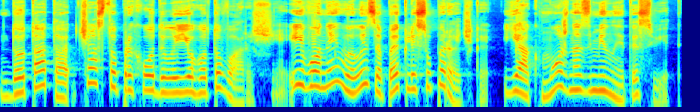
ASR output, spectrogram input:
До тата часто приходили його товариші, і вони вели запеклі суперечки, як можна змінити світ.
